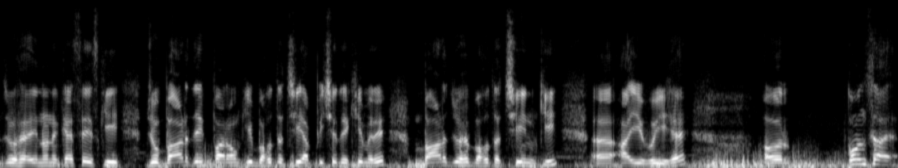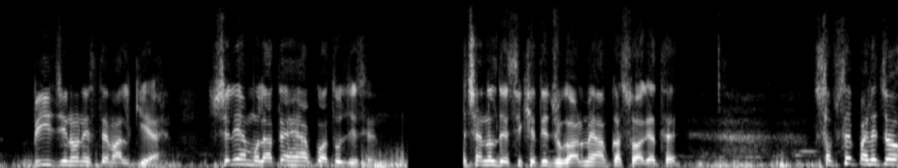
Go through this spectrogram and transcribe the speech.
जो है इन्होंने कैसे इसकी जो बाढ़ देख पा रहा हूँ कि बहुत अच्छी, आप पीछे देखिए मेरे, बाढ़ जो है बहुत अच्छी इनकी आई हुई है। और कौन सा बीज इन्होंने इस्तेमाल किया है? चलिए हम बुलाते हैं आपको अतुल जी से। चैनल देसी खेती जुगाड़ में आपका स्वागत है। सबसे पहले तो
